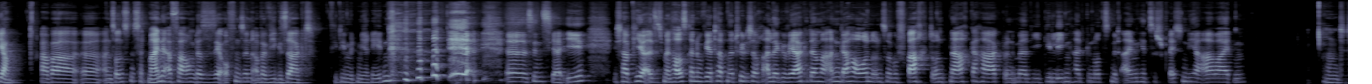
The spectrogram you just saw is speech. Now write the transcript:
ja, aber äh, ansonsten ist halt meine Erfahrung, dass sie sehr offen sind. Aber wie gesagt, die, die mit mir reden, äh, sind es ja eh. Ich habe hier, als ich mein Haus renoviert habe, natürlich auch alle Gewerke da mal angehauen und so gefragt und nachgehakt und immer die Gelegenheit genutzt, mit allen hier zu sprechen, die hier arbeiten. Und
